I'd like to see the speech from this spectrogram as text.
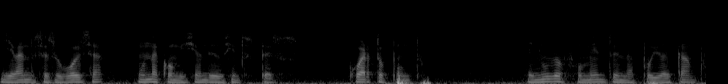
llevándose a su bolsa una comisión de 200 pesos. Cuarto punto. El nulo fomento en apoyo al campo.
